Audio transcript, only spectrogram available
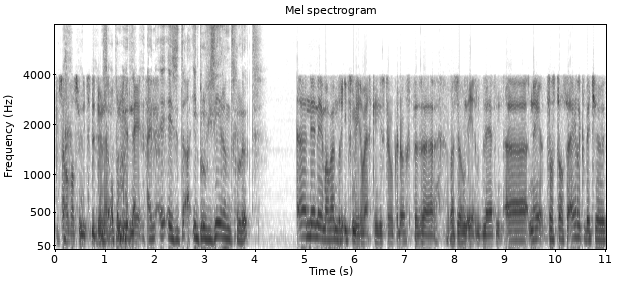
Zelfs als we niets te doen Dus hebben. op een uur nee. En is het improviserend gelukt? Eh, nee, nee, maar we hebben er iets meer werk in gestoken hoor. Dus eh, we zullen eerlijk blijven. Nee, het was, het was eigenlijk een beetje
